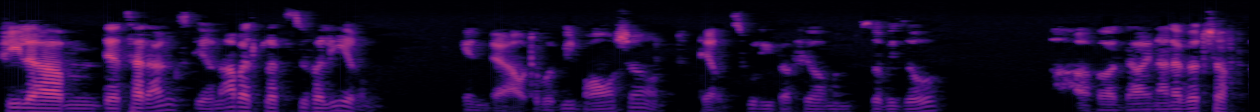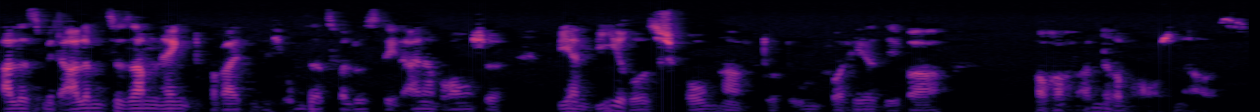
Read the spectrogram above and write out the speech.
Viele haben derzeit Angst, ihren Arbeitsplatz zu verlieren, in der Automobilbranche und deren Zulieferfirmen sowieso, aber da in einer Wirtschaft alles mit allem zusammenhängt, breiten sich Umsatzverluste in einer Branche wie ein Virus sprunghaft und unvorhersehbar auch auf andere Branchen aus.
